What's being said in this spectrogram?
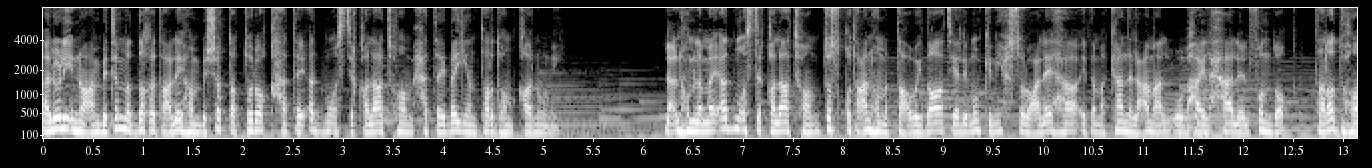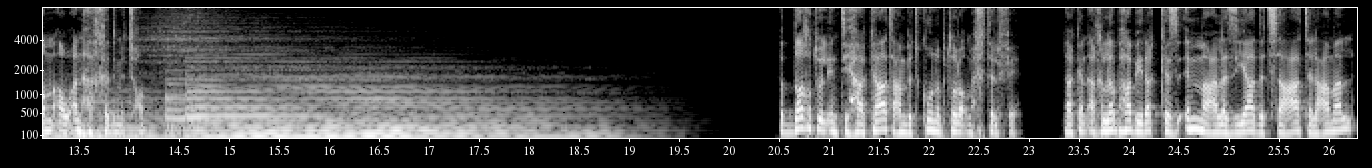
قالوا لي إنه عم بيتم الضغط عليهم بشتى الطرق حتى يقدموا استقالاتهم حتى يبين طردهم قانوني. لأنهم لما يقدموا استقالاتهم تسقط عنهم التعويضات يلي ممكن يحصلوا عليها إذا مكان العمل وبهاي الحالة الفندق طردهم أو أنهى خدمتهم. الضغط والانتهاكات عم بتكون بطرق مختلفة. لكن أغلبها بيركز إما على زيادة ساعات العمل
